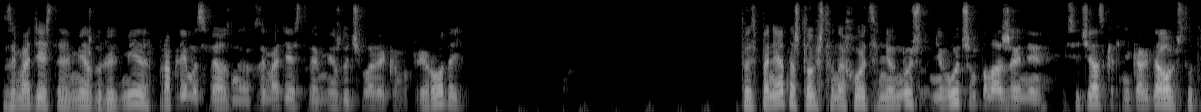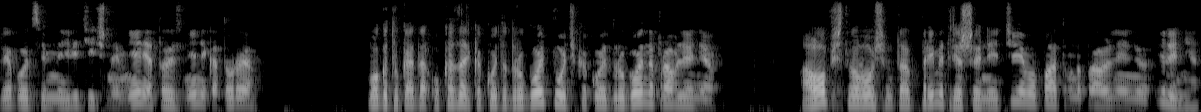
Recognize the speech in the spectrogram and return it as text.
взаимодействием между людьми, проблемы, связанные с взаимодействием между человеком и природой. То есть понятно, что общество находится не в лучшем положении. И сейчас, как никогда, обществу требуется именно еретичное мнение, то есть мнение, которое могут указать какой-то другой путь, какое-то другое направление. А общество, в общем-то, примет решение, идти ему по этому направлению или нет.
